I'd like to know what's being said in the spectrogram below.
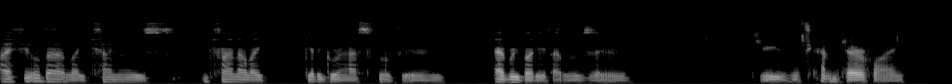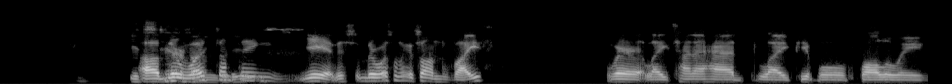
I feel that like China is trying to like get a grasp of their everybody that lives there. Jeez, it's kind of terrifying. It's Uh, there was terrifying, but it something, yeah, this there was something that's on Vice where like China had like people following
